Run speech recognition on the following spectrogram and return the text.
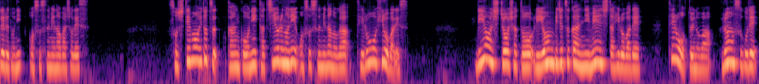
れるのにおすすめの場所です。そしてもう一つ観光に立ち寄るのにおすすめなのがテロー広場です。リヨン市庁舎とリヨン美術館に面した広場でテローというのはフランス語で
